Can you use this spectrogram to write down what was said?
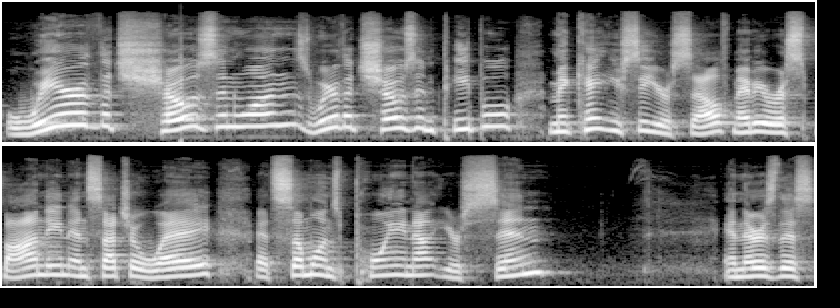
we're the chosen ones? We're the chosen people? I mean, can't you see yourself maybe responding in such a way that someone's pointing out your sin? And there's this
